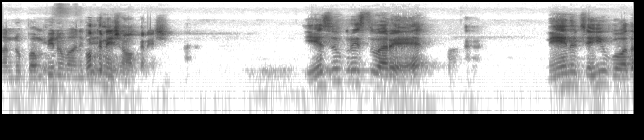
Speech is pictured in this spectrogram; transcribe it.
నన్ను పంపిన వాని ఒక్క నిమిషం ఒక్క నిమిషం. యేసుక్రీస్తు వారే నేను చెయ్యి బోధ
